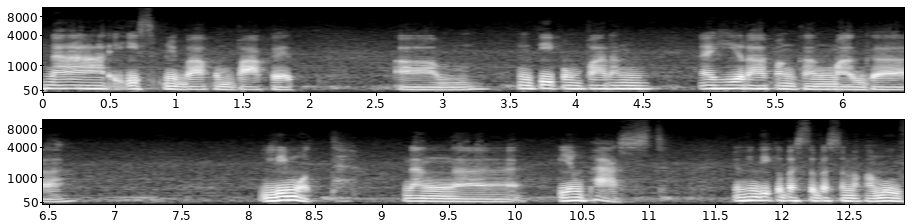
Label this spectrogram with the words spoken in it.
naiisip niyo ba kung bakit um, yung tipong parang nahihirapan kang mag uh, limot ng uh, iyong past. Yung hindi ka basta-basta maka-move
